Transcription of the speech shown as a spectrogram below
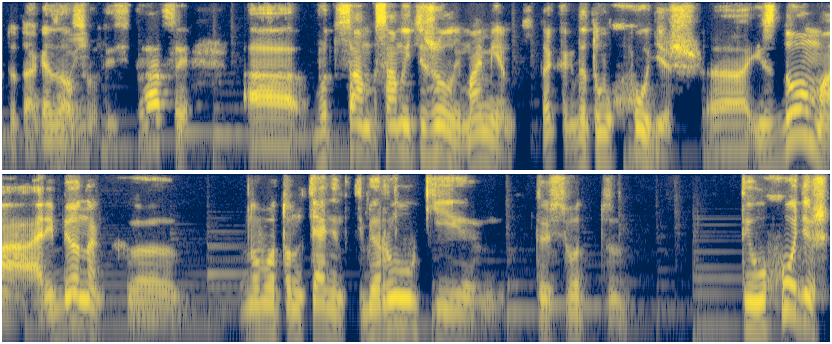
кто-то оказался в этой ситуации. А вот сам, самый тяжелый момент, да, когда ты уходишь э, из дома, а ребенок, ну вот он тянет к тебе руки, то есть вот ты уходишь,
